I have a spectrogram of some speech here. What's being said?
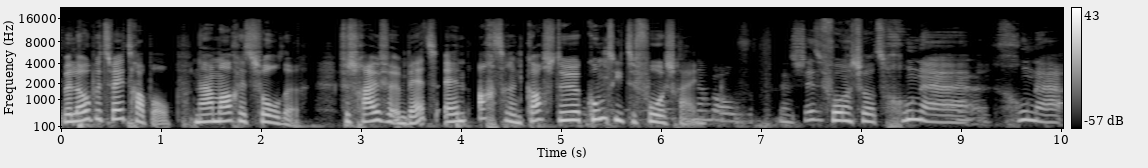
We lopen twee trappen op, naar Margit zolder. Verschuiven een bed en achter een kastdeur komt hij tevoorschijn. We zitten voor een soort groene, groene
